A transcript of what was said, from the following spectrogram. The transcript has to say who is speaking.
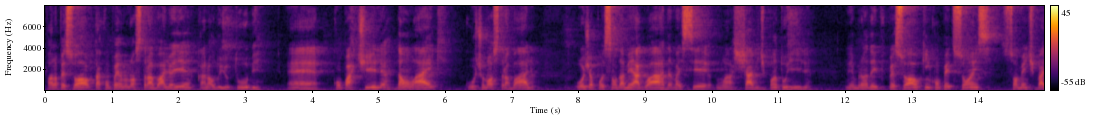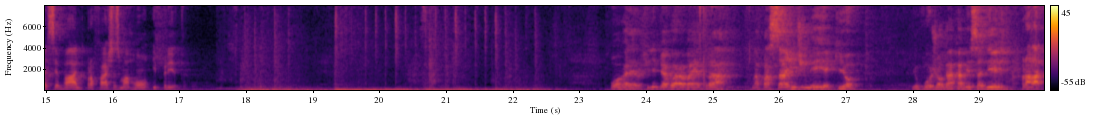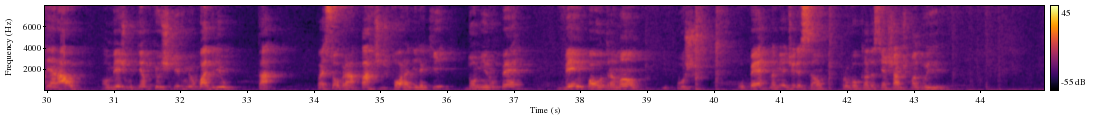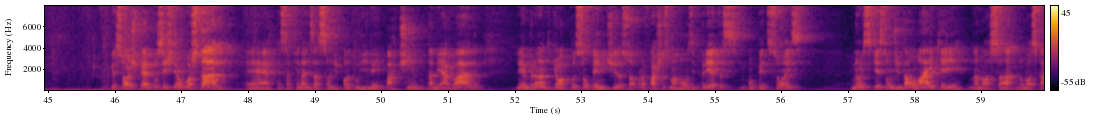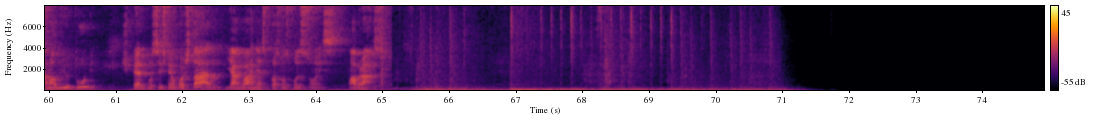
Speaker 1: Fala pessoal que está acompanhando o nosso trabalho aí, canal do YouTube. É, compartilha, dá um like, curte o nosso trabalho. Hoje a posição da meia guarda vai ser uma chave de panturrilha. Lembrando aí pro pessoal que em competições somente vai ser válido para faixas marrom e preta. Bom galera, o Felipe agora vai entrar na passagem de meia aqui, ó. Eu vou jogar a cabeça dele para lateral ao mesmo tempo que eu esquivo meu quadril, tá? Vai sobrar a parte de fora dele aqui, domino o pé, venho com a outra mão e puxo o pé na minha direção, provocando assim a chave de panturrilha. Pessoal, espero que vocês tenham gostado. É, essa finalização de panturrilha aí partindo da meia guarda. Lembrando que é uma posição permitida só para faixas marrons e pretas em competições. Não esqueçam de dar um like aí na nossa, no nosso canal do YouTube. Espero que vocês tenham gostado e aguardem as próximas posições. Um abraço.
